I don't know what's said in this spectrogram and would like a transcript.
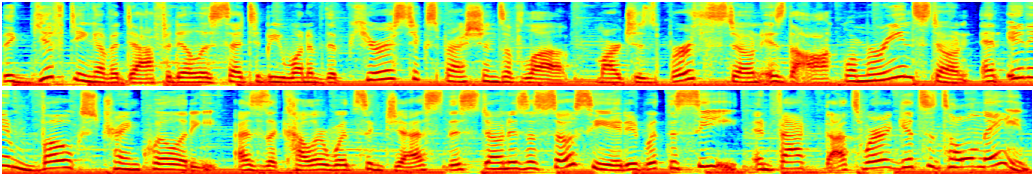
The gifting of a daffodil is said to be one of the purest expressions of love. March's birthstone is the aquamarine stone, and it invokes tranquility. As the color would suggest, this stone is associated with the sea. In fact, that's where it gets its whole name.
